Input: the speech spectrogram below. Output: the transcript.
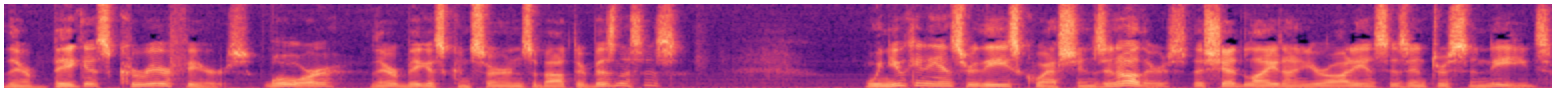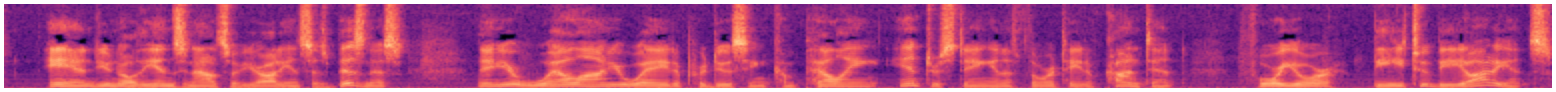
their biggest career fears or their biggest concerns about their businesses? When you can answer these questions and others that shed light on your audience's interests and needs, and you know the ins and outs of your audience's business, then you're well on your way to producing compelling, interesting, and authoritative content for your B2B audience.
